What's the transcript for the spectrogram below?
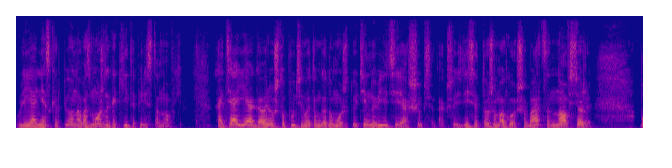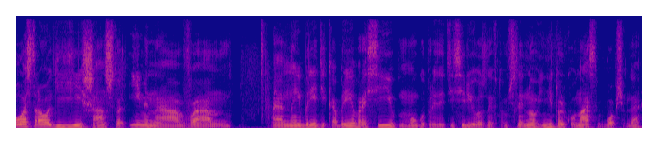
влияние Скорпиона, возможно, какие-то перестановки. Хотя я говорил, что Путин в этом году может уйти, но видите, я ошибся, так что здесь я тоже могу ошибаться, но все же, по астрологии есть шанс, что именно в ноябре-декабре в России могут произойти серьезные, в том числе, ну, и не только у нас, в общем, да,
